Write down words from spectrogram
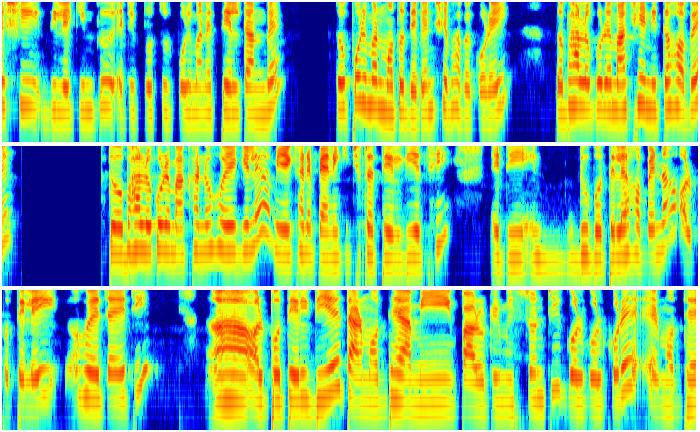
বেশি দিলে কিন্তু এটি প্রচুর পরিমাণে তেল টানবে। তো পরিমাণ মতো দেবেন সেভাবে করেই। তো ভালো করে মাখিয়ে নিতে হবে। তো ভালো করে মাখানো হয়ে গেলে আমি এখানে প্যানে কিছুটা তেল দিয়েছি। এটি ডুবো তেলে হবে না, অল্প তেলেই হয়ে যায় এটি। অল্প তেল দিয়ে তার মধ্যে আমি পাউরুটির মিশ্রণটি গোল গোল করে এর মধ্যে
